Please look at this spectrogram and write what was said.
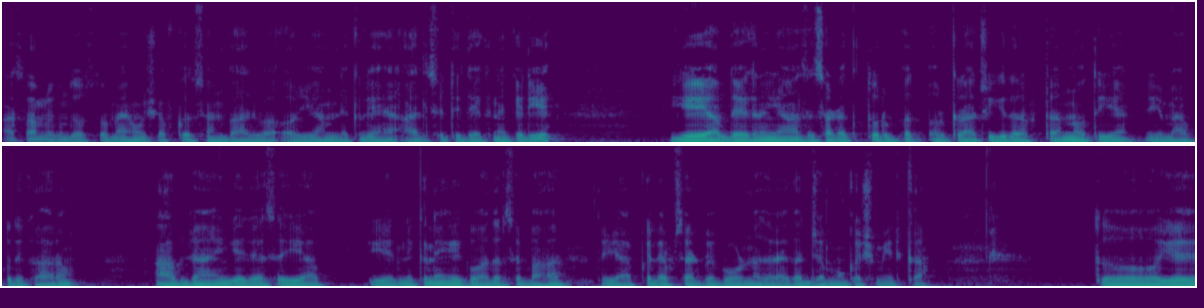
असलम दोस्तों, मैं हूँ शफकत हसन बाजवा और ये हम निकले हैं आयल सिटी देखने के लिए। ये आप देख रहे हैं, यहाँ से सड़क तुरबत और कराची की तरफ़ टर्न होती है। ये मैं आपको दिखा रहा हूँ। आप जाएँगे जैसे ही आप ये निकलेंगे ग्वादर से बाहर तो ये आपके लेफ़्ट साइड पे बोर्ड नज़र आएगा, जम्मू कश्मीर का। तो ये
